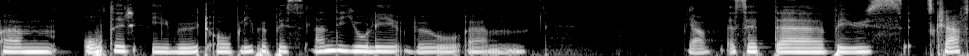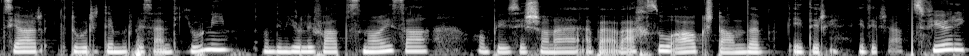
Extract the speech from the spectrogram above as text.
Ähm, oder ich würde auch bleiben bis Ende Juli, weil ähm, ja, es hat äh, bei uns, das Geschäftsjahr dauert immer bis Ende Juni und im Juli fängt das Neues an und bei uns ist schon ein, ein Wechsel angestanden in der, in der Geschäftsführung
